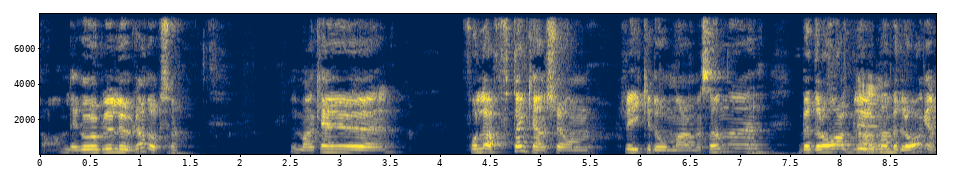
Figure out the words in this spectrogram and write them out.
Ja, det går att bli lurad också. Man kan ju få löften kanske om rikedomar men sen eh, bedrar, blir Ja. man bedragen.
